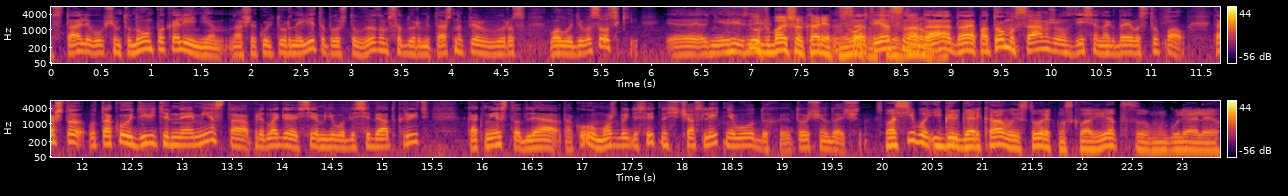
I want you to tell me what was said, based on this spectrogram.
стали, в общем-то, новым поколением нашей культурной элиты, потому что в этом саду Эрмитаж, например, вырос Володя Высоцкий. Э, ну, большой каретный. Соответственно, вот да, да. Потом сам же он здесь иногда и выступал. Так что вот такое удивительное место, предлагаю всем его для себя открыть, как место для такого, может быть, действительно сейчас летнего отдыха. Это очень удачно. Спасибо. Игорь Горька, вы историк, москвовед. Мы гуляли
